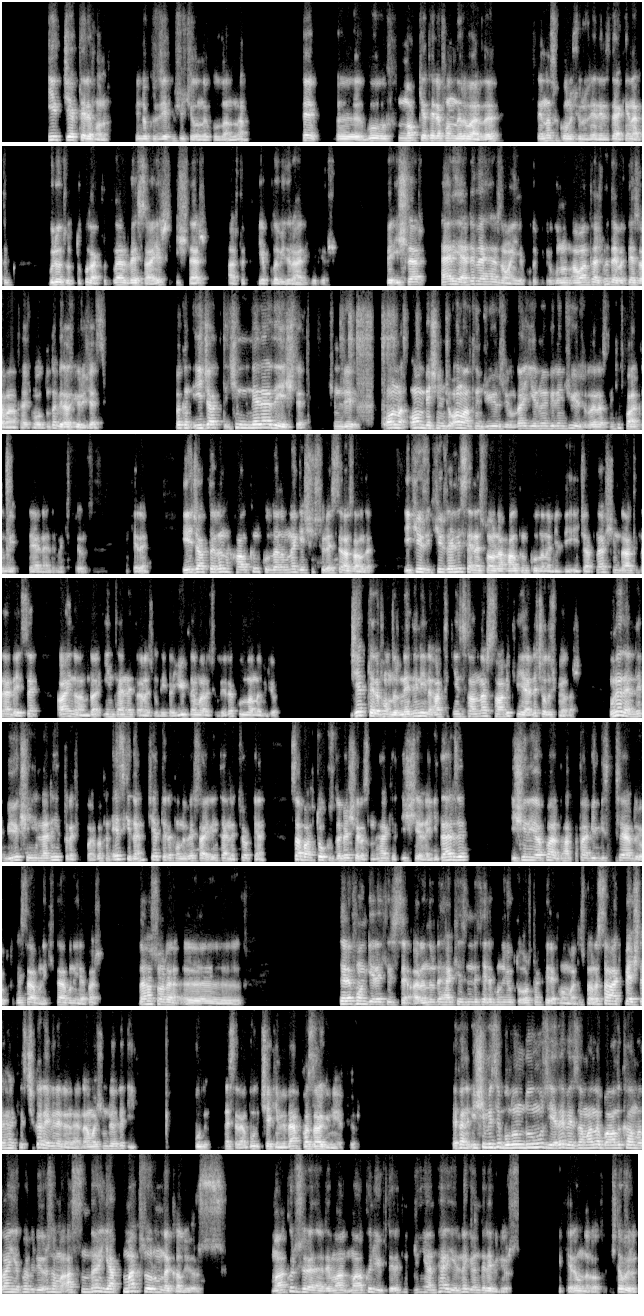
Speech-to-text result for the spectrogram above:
İlk cep telefonu 1973 yılında kullanılan. İşte e, bu Nokia telefonları vardı. İşte nasıl konuşuruz ederiz derken artık Bluetooth'lu kulaklıklar vesaire işler artık yapılabilir hale geliyor. Ve işler her yerde ve her zaman yapılabiliyor. Bunun avantaj mı dezavantaj mı olduğunu da biraz göreceğiz. Bakın icat için neler değişti? Şimdi 10, 15. 16. yüzyılda 21. yüzyıl arasındaki farkı bir değerlendirmek istiyorum size bir kere. İcatların halkın kullanımına geçiş süresi azaldı. 200-250 sene sonra halkın kullanabildiği icatlar şimdi artık neredeyse aynı anda internet aracılığıyla, yükleme aracılığıyla kullanılabiliyor. Cep telefonları nedeniyle artık insanlar sabit bir yerde çalışmıyorlar. Bu nedenle büyük şehirlerde hep trafik var. Bakın eskiden cep telefonu vesaire internet yokken sabah 9'da 5 arasında herkes iş yerine giderdi. İşini yapardı. Hatta bilgisayar da yoktu. Hesabını, kitabını yapar. Daha sonra e, telefon gerekirse aranırdı. Herkesin de telefonu yoktu. Ortak telefon vardı. Sonra saat 5'te herkes çıkar evine dönerdi. Ama şimdi öyle değil. Bu, mesela bu çekimi ben pazar günü yapıyorum. Efendim işimizi bulunduğumuz yere ve zamana bağlı kalmadan yapabiliyoruz ama aslında yapmak zorunda kalıyoruz. Makul sürelerde ma makul yükleri dünyanın her yerine gönderebiliyoruz. Bir kere onlar oldu. İşte buyurun.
